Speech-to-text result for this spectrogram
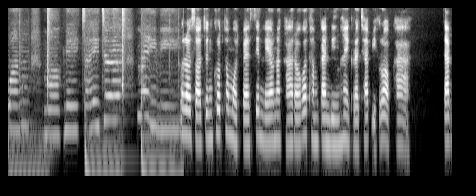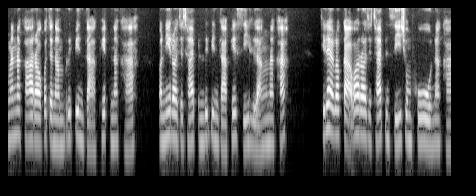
หวังหมอกในใจเธอไม่มีเมื่อเราสอดจนครบทั้งหมด 8 เส้นแล้วนะคะ เราก็ทำการดึงให้กระชับอีกรอบค่ะ จากนั้นนะคะเราก็จะนำริบบิ้นกากเพชรนะคะ วันนี้เราจะใช้เป็นริบบิ้นกากเพชรสีเหลืองนะคะ ทีแรกเรากะว่าเราจะใช้เป็นสีชมพูนะคะ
